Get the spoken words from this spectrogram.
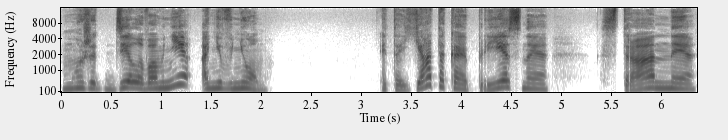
Может, дело во мне, а не в нем. Это я такая пресная, странная,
